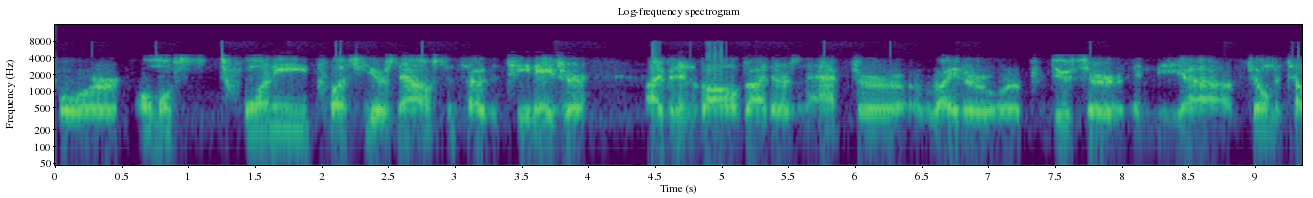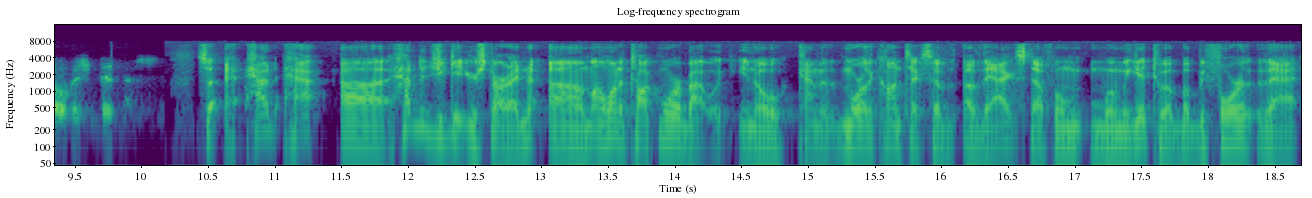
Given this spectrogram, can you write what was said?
for almost 20 plus years now, since I was a teenager. I've been involved either as an actor, a writer, or a producer in the uh, film and television business. So how how uh, how did you get your start? I know, um, I want to talk more about you know kind of more of the context of, of the ag stuff when when we get to it. But before that,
